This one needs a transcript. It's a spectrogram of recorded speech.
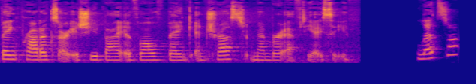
Bank products are issued by Evolve Bank and Trust, member FDIC. Let's talk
